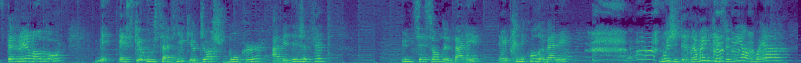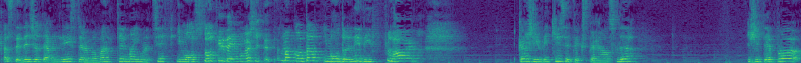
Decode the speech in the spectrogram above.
C'était vraiment drôle. Mais est-ce que vous saviez que Josh Boger avait déjà fait une session de ballet? Il avait pris des cours de ballet. Moi, j'étais vraiment impressionnée en le voyant. Quand c'était déjà terminé, c'était un moment tellement émotif. Ils m'ont sauté des bras, j'étais tellement contente. Ils m'ont donné des fleurs. Quand j'ai vécu cette expérience-là, j'étais pas.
